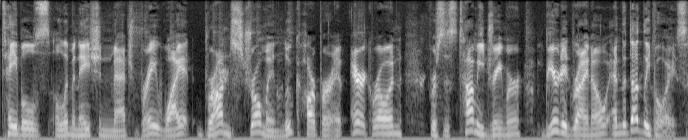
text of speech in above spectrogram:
tables elimination match: Bray Wyatt, Braun Strowman, Luke Harper, and Eric Rowan versus Tommy Dreamer, Bearded Rhyno, and the Dudley Boyz.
